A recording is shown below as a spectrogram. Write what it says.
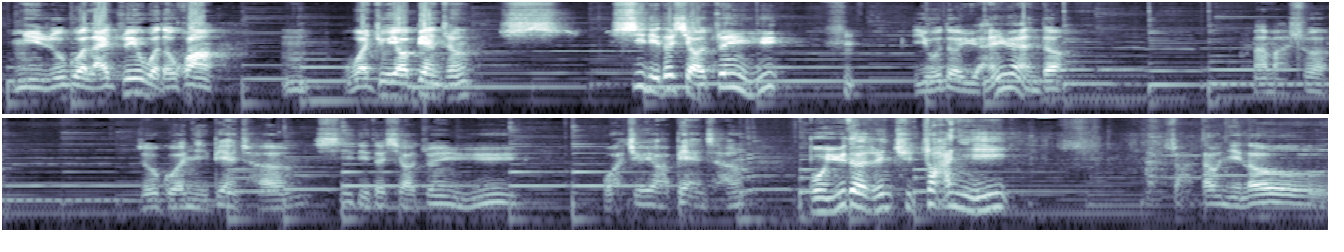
你如果来追我的话，嗯，我就要变成溪溪里的小鳟鱼，哼，游得远远的。”妈妈说。如果你变成溪里的小鳟鱼，我就要变成捕鱼的人去抓你，抓到你喽。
